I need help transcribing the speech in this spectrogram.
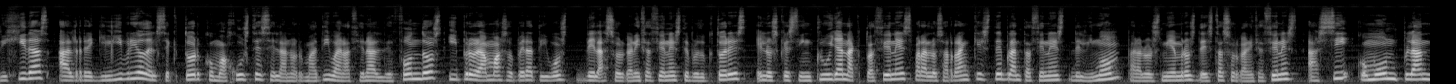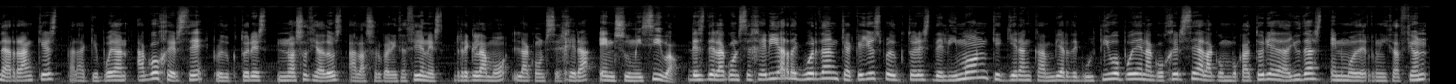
dirigidas al reequilibrio del sector como ajustes en la normativa nacional de fondos y programas operativos de las organizaciones de productores en los que se incluyan actuaciones para los arranques de plantaciones de limón para los miembros de estas organizaciones, así como un plan de arranques para que puedan acogerse productores no asociados a las organizaciones, reclamó la consejera en su misiva. Desde la consejería recuerdan que aquellos productores de limón que quieran cambiar de cultivo pueden acogerse a la convocatoria de ayudas en modernización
